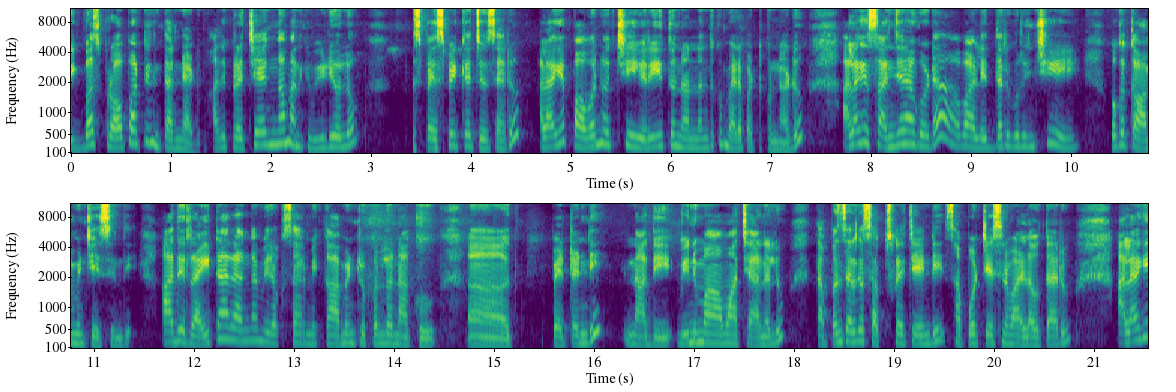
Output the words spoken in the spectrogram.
బిగ్ బాస్ ప్రాపర్టీని తన్నాడు. అది ప్రత్యేకంగా మనకి వీడియోలో స్పెసిఫిక్గా చూశారు. అలాగే పవన్ వచ్చి రీతు అన్నందుకు మెడ పట్టుకున్నాడు. అలాగే సంజన కూడా వాళ్ళిద్దరి గురించి ఒక కామెంట్ చేసింది. అది రైటా రంగా మీరు ఒకసారి మీ కామెంట్ రూపంలో నాకు పెట్టండి. నాది వినుమామ ఛానల్ తప్పనిసరిగా సబ్స్క్రైబ్ చేయండి సపోర్ట్ చేసిన వాళ్ళు అవుతారు. అలాగే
